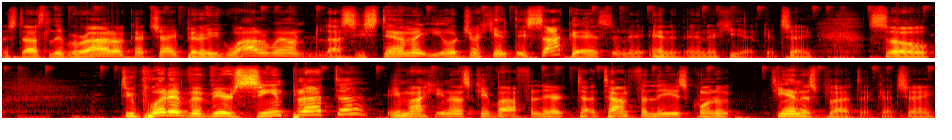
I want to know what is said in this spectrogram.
estás liberado, ¿cachai? Pero igual, weón, la sistema y otra gente saca esa ener- ener- energía, ¿cachai? So, tú puedes vivir sin plata, imaginas que va a ser tan, feliz cuando tienes plata, ¿cachai?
